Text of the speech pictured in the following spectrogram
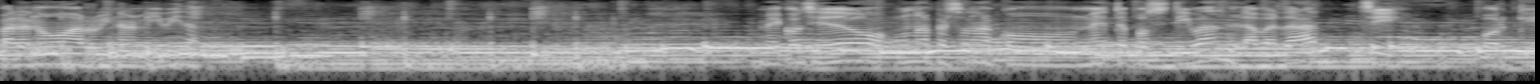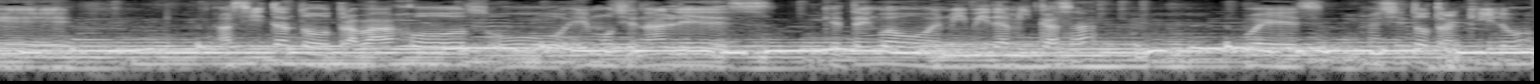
para no arruinar mi vida. Me considero una persona con mente positiva, la verdad, sí, porque así tanto trabajos o emocionales que tengo en mi vida, en mi casa, pues me siento tranquilo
